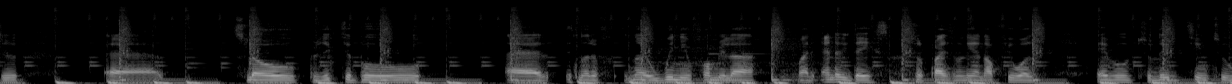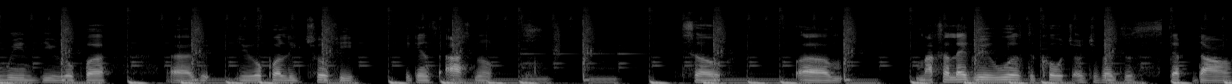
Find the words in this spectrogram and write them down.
too uh, slow, predictable, and it's not a it's not a winning formula. by the end of the day, surprisingly enough, he was able to lead the team to win the Europa uh, the, Europa League trophy against Arsenal. So, um, Max Allegri, was the coach of Juventus, stepped down,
